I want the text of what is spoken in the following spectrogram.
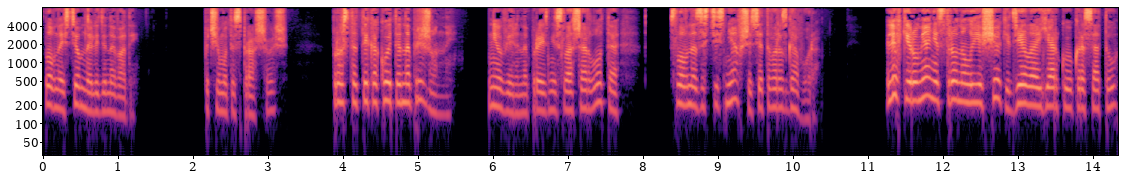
словно из темной ледяной воды. «Почему ты спрашиваешь?» «Просто ты какой-то напряженный», — неуверенно произнесла Шарлотта, словно застеснявшись этого разговора. Легкий румянец тронул ее щеки, делая яркую красоту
